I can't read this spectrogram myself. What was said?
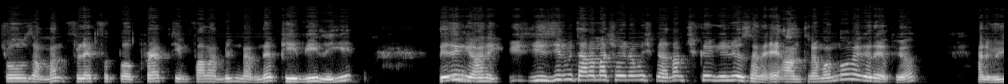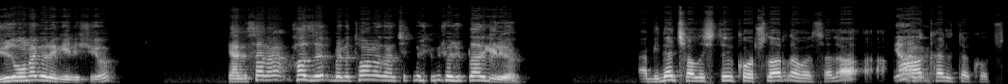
Çoğu zaman flag football, prep team falan bilmem ne PV ligi. Dediğim gibi hani 100, 120 tane maç oynamış bir adam çıkıyor geliyor sana. E antrenmanını ona göre yapıyor. Hani vücudu ona göre gelişiyor. Yani sana hazır böyle tornadan çıkmış gibi çocuklar geliyor. Ya bir de çalıştığı koçlar da mesela yani, A kalite koç.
